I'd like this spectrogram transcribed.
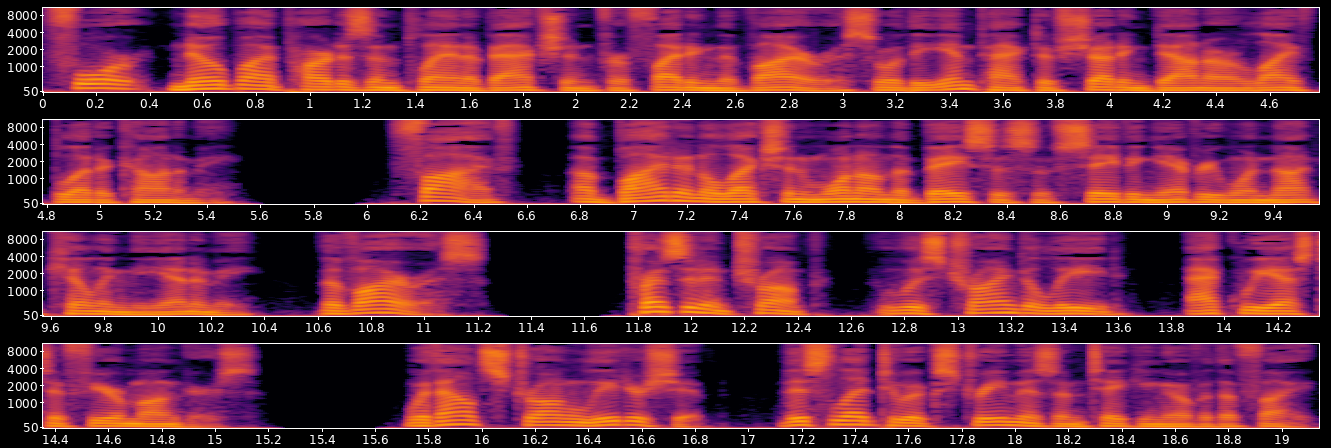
4. No bipartisan plan of action for fighting the virus or the impact of shutting down our lifeblood economy. 5. A Biden election won on the basis of saving everyone, not killing the enemy, the virus. President Trump, who was trying to lead, acquiesced to fearmongers. Without strong leadership, this led to extremism taking over the fight.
